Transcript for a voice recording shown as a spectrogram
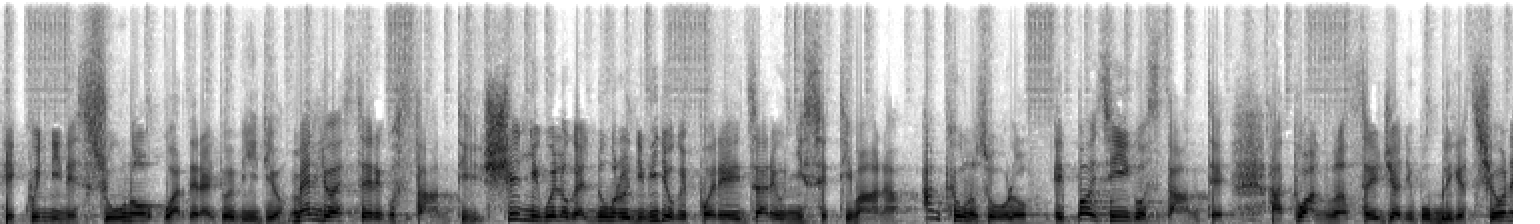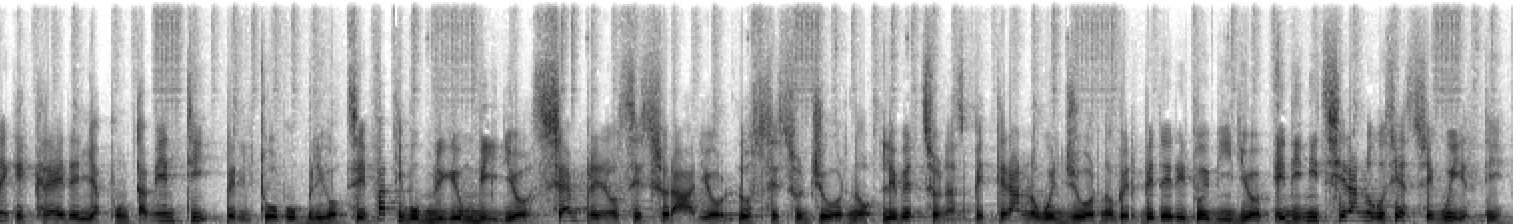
e quindi nessuno guarderà i tuoi video. Meglio essere costanti. Scegli quello che è il numero di video che puoi realizzare ogni settimana, anche uno solo, e poi sii costante, attuando una strategia di pubblicazione che crei degli appuntamenti per il tuo pubblico. Se infatti pubblichi un video sempre nello stesso orario, lo stesso giorno, le persone aspetteranno quel giorno per vedere i tuoi video ed inizieranno così a seguirti.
